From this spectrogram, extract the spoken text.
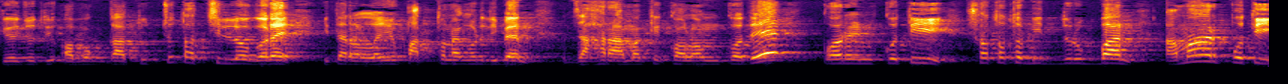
কেউ যদি অবজ্ঞা তুচ্ছ তাচ্ছিল্য করে, ইতার আল্লাহ প্রার্থনা করে দিবেন, যাহারা আমাকে কলঙ্ক দে, করেন কতি শতত বিদ্রুপবান আমার প্রতি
